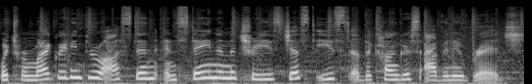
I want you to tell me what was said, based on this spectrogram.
which were migrating through Austin and staying in the trees just east of the Congress Avenue Bridge.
